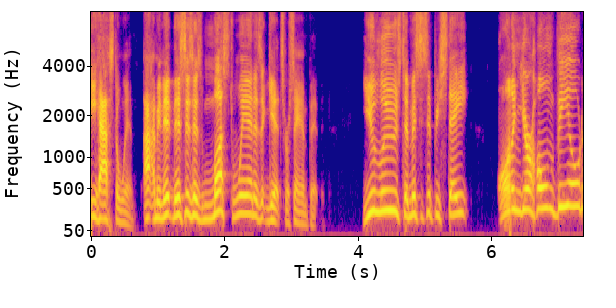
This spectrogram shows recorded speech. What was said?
he has to win. I mean, it, this is as must win as it gets for Sam Pittman. You lose to Mississippi State on your home field,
